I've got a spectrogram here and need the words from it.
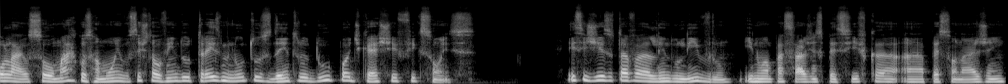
Olá, eu sou o Marcos Ramon e você está ouvindo 3 minutos dentro do podcast Ficções. Esses dias eu estava lendo um livro e numa passagem específica a personagem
